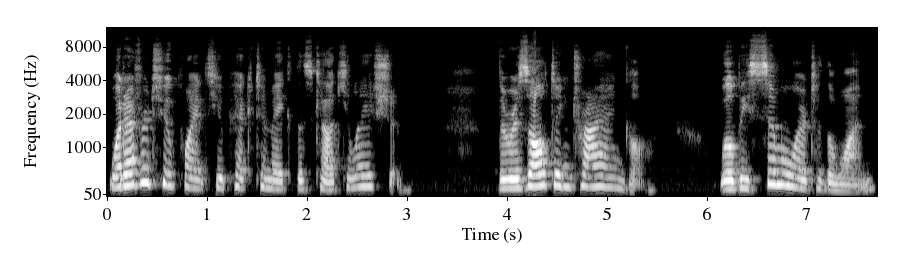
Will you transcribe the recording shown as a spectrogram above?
whatever two points you pick to make this calculation. The resulting triangle will be similar to the one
